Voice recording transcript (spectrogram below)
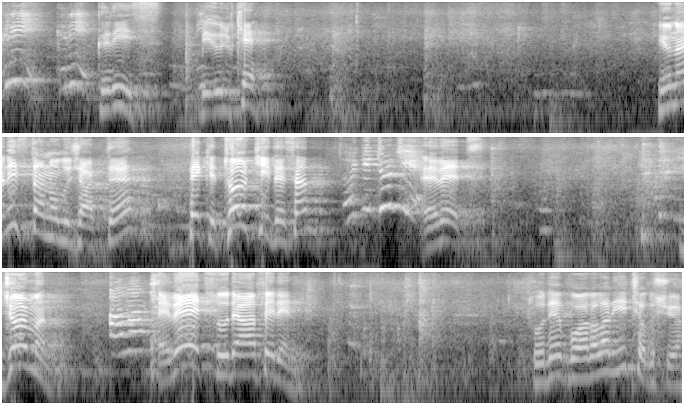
Gri. Greece. Bir ülke. Yunanistan olacaktı. Peki Turkey desem? Sanki Türkiye. Evet. German. Ama. Evet Sude aferin. Sude bu aralar iyi çalışıyor.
